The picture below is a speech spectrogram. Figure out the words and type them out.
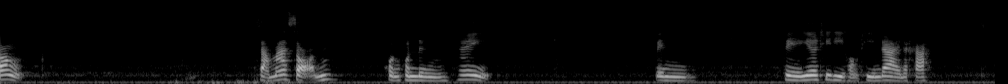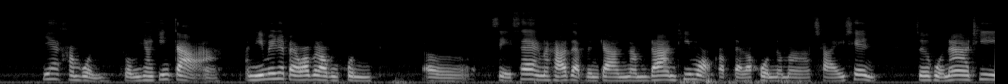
ต้อง สามารถสอนคนคนหนึ่งให้ เป็นเพลเยอร์ที่ดีของทีมได้นะคะ แยกคำบ่นสวมวิญญาณกิ้งก่าอะ อันนี้ไม่ได้แปลว่าเราเป็นคน เออเสแสร้งนะคะ แต่เป็นการนำด้านที่เหมาะกับแต่ละคนนำมาใช้ เช่น เจอหัวหน้าที่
